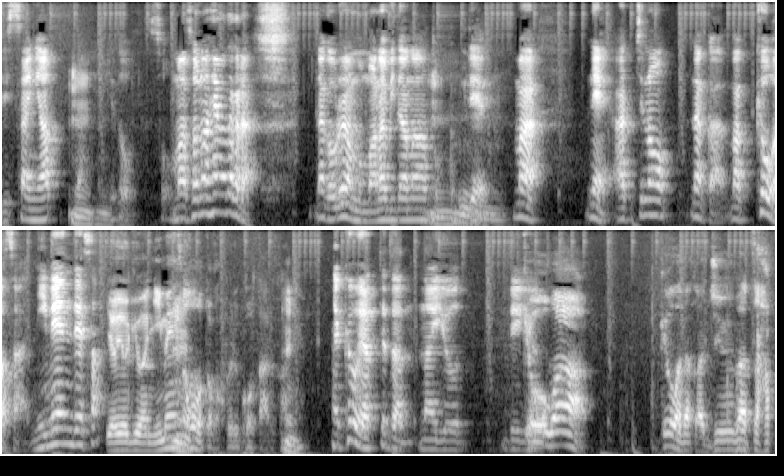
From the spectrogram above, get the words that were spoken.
実際にあったんだけど、そう。まあその辺はだから、なんか俺らも学びだなと思って、うんまあ、ね、あっちの、なんか、まあ今日はさ、2面でさ、代々木は2面コートがフルコートあるから。ね。今日やってた内容で今日は、今日はだから10月は、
